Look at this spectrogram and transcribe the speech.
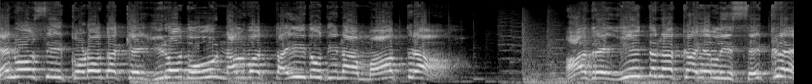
ಎನ್ ಒ ಸಿ ಕೊಡೋದಕ್ಕೆ ಇರೋದು ನಲವತ್ತೈದು ದಿನ ಮಾತ್ರ. ಆದ್ರೆ ಈತನ ಕೈಯಲ್ಲಿ ಸಿಕ್ಕರೆ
